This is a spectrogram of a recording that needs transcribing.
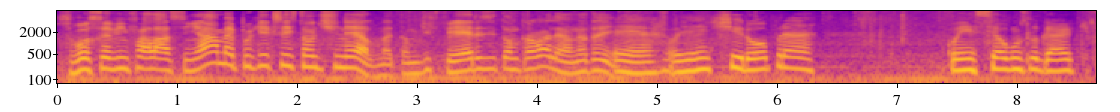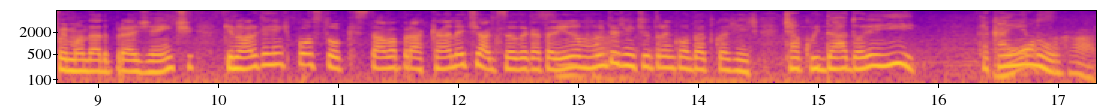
Se você vir falar assim, ah, mas por que, que vocês estão de chinelo? Nós estamos de férias e estamos trabalhando, né, Thaís? É, hoje a gente tirou pra conhecer alguns lugares que foi mandado pra gente. Que na hora que a gente postou que estava pra cá, né, Thiago, Santa Catarina, Sim, muita gente entrou em contato com a gente. Thiago, cuidado, olha aí. Tá caindo. Nossa, cara.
